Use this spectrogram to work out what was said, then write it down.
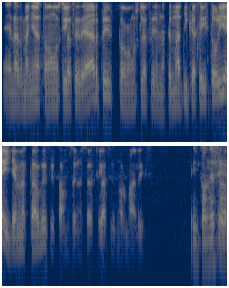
En las mañanas tomamos clase de artes, tomamos clase de matemáticas e historia y ya en las tardes estamos en nuestras clases normales. Y con eso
